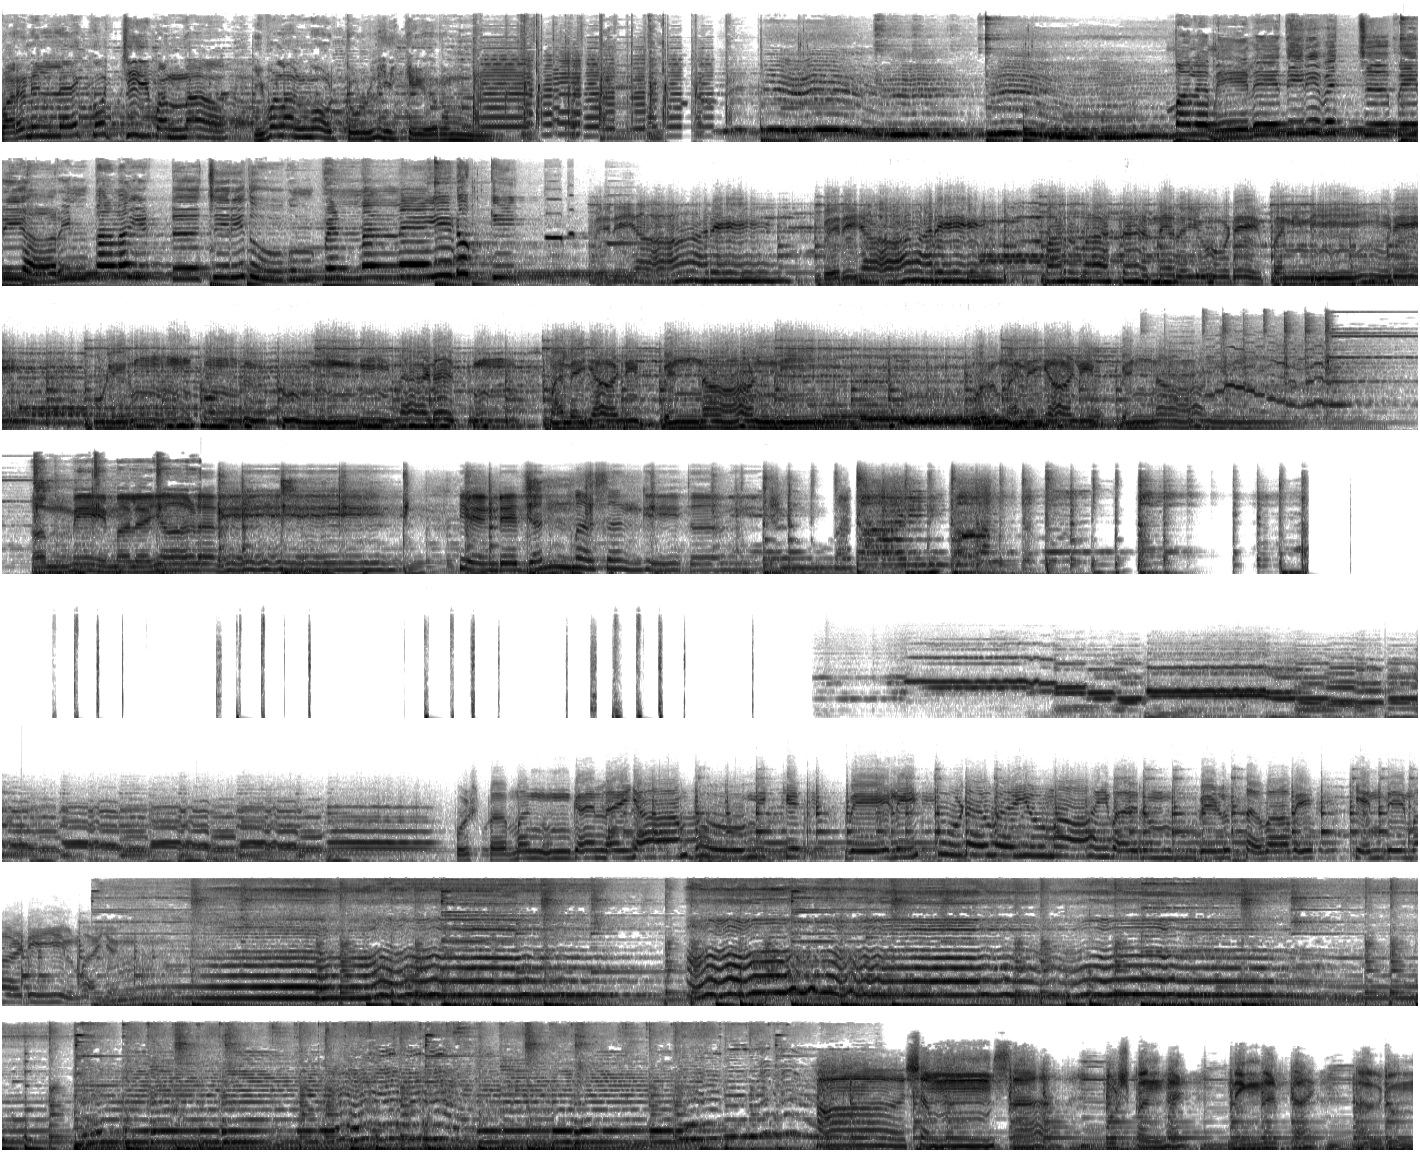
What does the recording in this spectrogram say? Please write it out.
വരണില്ലേ കൊച്ചി വന്ന ഇവളങ്ങോട്ടുള്ളി കേറും. മലമേലെ തിരിവെച്ച് പെരിയാറിൻ തളയിട്ട് പെരിയാരേ പെരിയാരേ പർവത നിറയുടെ പനിനീരേ കുളിരും കൊണ്ട് കുഞ്ഞി നടക്കും മലയാളി പെണ്ണാണു നീ. ഒരു മലയാളി പെണ്ണാണു അമ്മേ മലയാളമേ എന്റെ ജന്മസംഗീതമേ. പുഷ്പമംഗലയാം ഭൂമിക്ക് വേളിക്കുടവയുമായി വെളുത്തവാവേ എന്റെ മടിയിൽ മയങ്ങും. ആശംസ പുഷ്പങ്ങൾ നിങ്ങൾക്കായി നൽകുന്നു.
